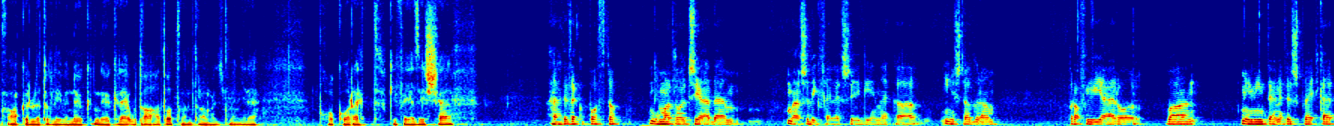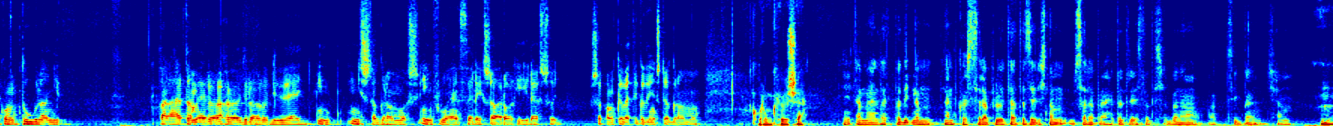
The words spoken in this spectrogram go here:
a körülöttök lévő nők, nőkre utalhatott. Nem tudom, hogy mennyire korrekt kifejezéssel. Hát, hát ezek a posztok Matolcsi Ádám második feleségének a Instagram profiljáról van. Én internetes plegykákon túl annyit találtam erről a hölgyről, hogy ő egy Instagramos influencer, és arról híres, hogy sokan követik az Instagramon. Korunk hőse. Emellett pedig nem, nem közszereplő, tehát ezért is nem szerepelhetett részletesebben a, a cikkben sem. Mm.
